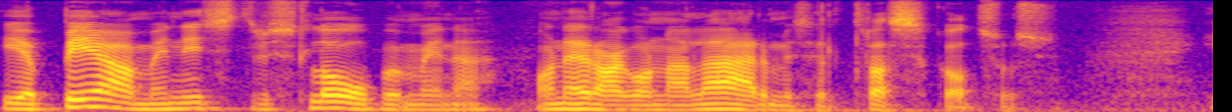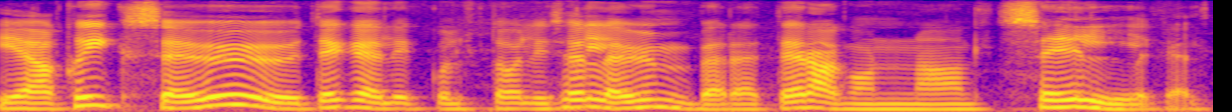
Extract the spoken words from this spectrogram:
ja peaministrist loobumine on erakonnale äärmiselt raske otsus. ja kõik see öö tegelikult oli selle ümber, et erakonnal selgelt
